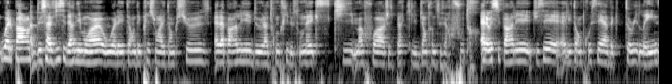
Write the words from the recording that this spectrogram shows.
où elle parle de sa vie ces derniers mois, où elle a été en dépression, elle a été anxieuse. Elle a parlé de la tromperie de son ex, qui, ma foi, j'espère qu'il est bien en train de se faire foutre. Elle a aussi parlé, tu sais, elle était en procès avec Tory Lanez,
